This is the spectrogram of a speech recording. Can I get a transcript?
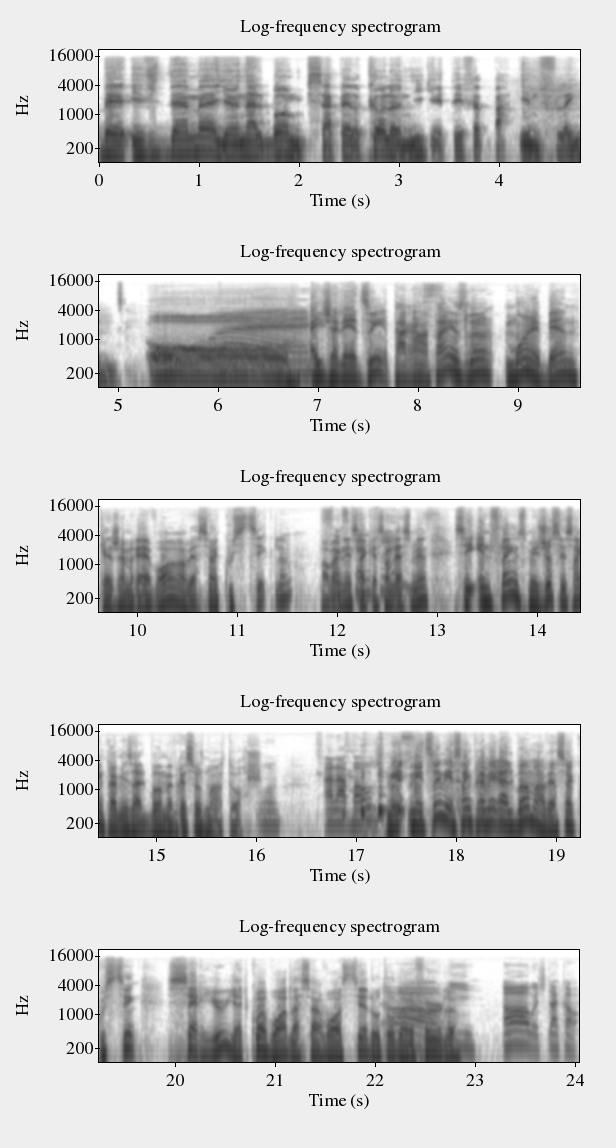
ben évidemment, il y a un album qui s'appelle Colony qui a été fait par In Flames. Oh! Hey, j'allais dire, parenthèse, là, moi, un Ben que j'aimerais voir en version acoustique, là, pour revenir sur la question de la Inflames? semaine, c'est In Flames, mais juste les cinq premiers albums. Après ça, je m'en torche. Ouais. À la base, Mais, mais tu sais, les cinq premiers albums en version acoustique, sérieux, il y a de quoi boire de la cervoise tiède autour d'un Ah, feu, là. oui. Ah, oui, je suis d'accord.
